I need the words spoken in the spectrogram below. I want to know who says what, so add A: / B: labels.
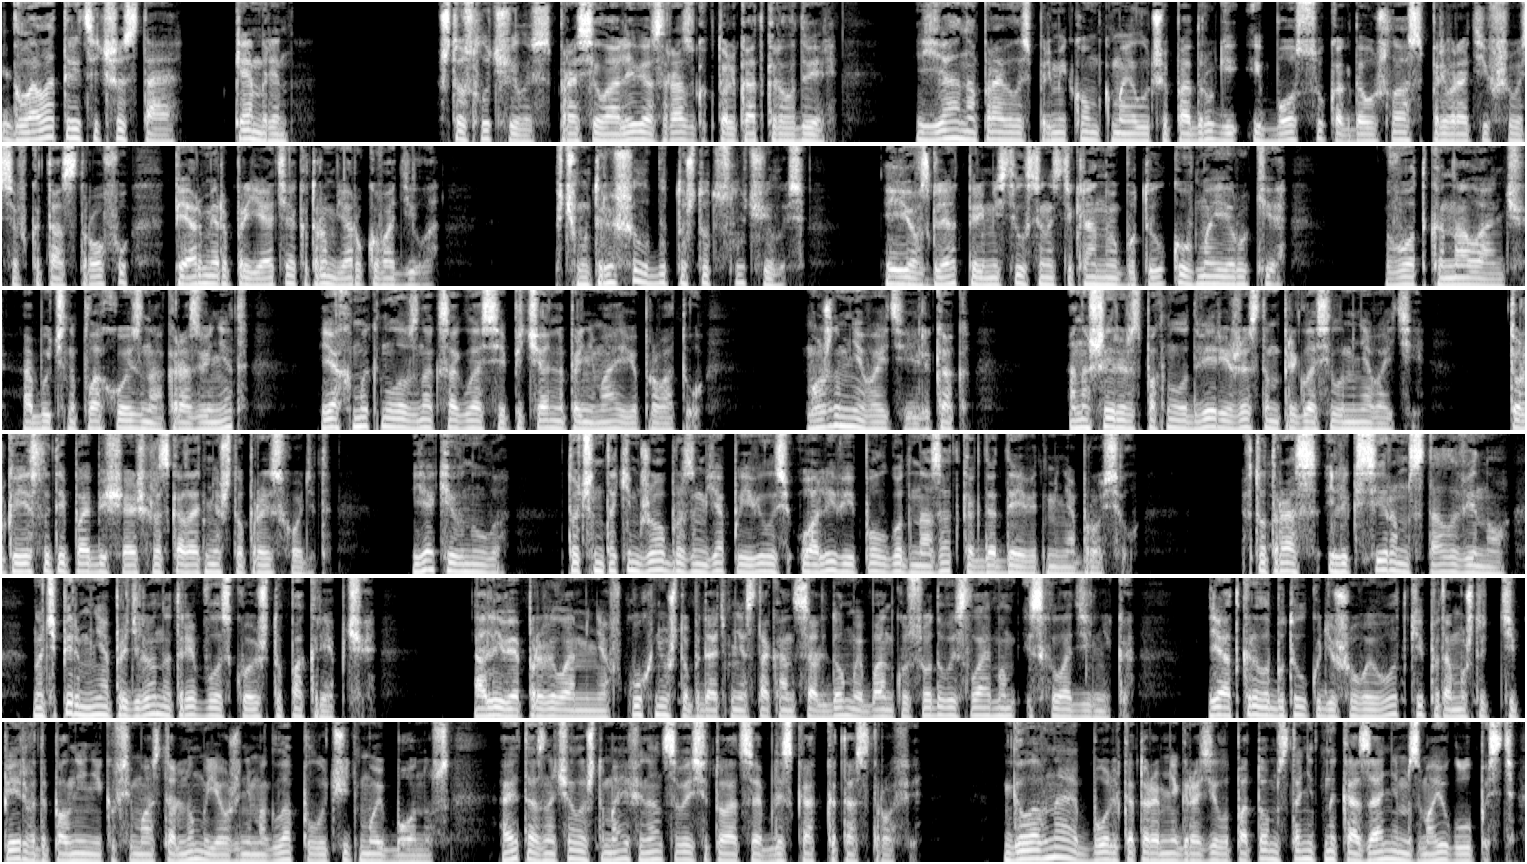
A: Глава 36. Кэмрин. «Что случилось?» — спросила Оливия сразу, как только открыла дверь. Я направилась прямиком к моей лучшей подруге и боссу, когда ушла с превратившегося в катастрофу пиар-мероприятия, которым я руководила. Почему ты решила, будто что-то случилось? Ее взгляд переместился на стеклянную бутылку в моей руке. Водка на ланч. Обычно плохой знак, разве нет? Я хмыкнула в знак согласия, печально принимая ее правоту — «Можно мне войти или как?» Она шире распахнула дверь и жестом пригласила меня войти. «Только если ты пообещаешь рассказать мне, что происходит». Я кивнула. Точно таким же образом я появилась у Оливии полгода назад, когда Дэвид меня бросил. В тот раз эликсиром стало вино, но теперь мне определенно требовалось кое-что покрепче. Оливия провела меня в кухню, чтобы дать мне стакан со льдом и банку содовой с лаймом из холодильника — я открыла бутылку дешевой водки, потому что теперь, в дополнение ко всему остальному, я уже не могла получить мой бонус, а это означало, что моя финансовая ситуация близка к катастрофе. Головная боль, которая мне грозила потом, станет наказанием за мою глупость.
